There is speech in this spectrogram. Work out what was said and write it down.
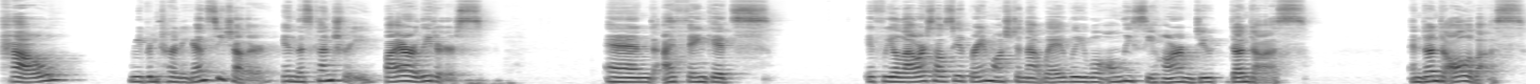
how we've been turned against each other in this country by our leaders. And I think it's if we allow ourselves to get brainwashed in that way, we will only see harm do, done to us and done to all of us.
